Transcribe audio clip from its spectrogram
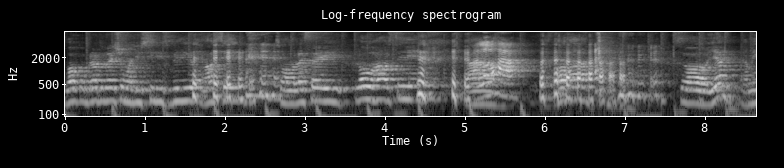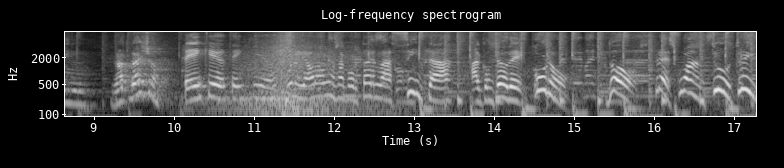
Well, congratulations when you see this video, Austin. so let's say hello, Austin. Aloha. Aloha. so yeah, I mean Congratulations. Thank you, thank you. Bueno, y ahora vamos a cortar la cinta al conteo de 1, 2, 3, 1, 2, 3.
